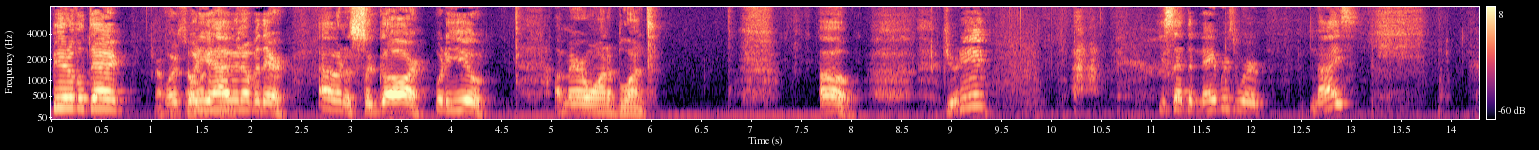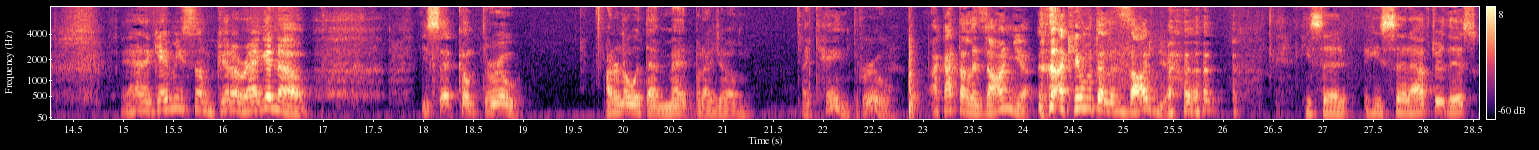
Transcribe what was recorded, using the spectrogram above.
Beautiful day. What, so what are you having over there? Having a cigar. What are you? A marijuana blunt. Oh, Judy, you said the neighbors were nice. Yeah, they gave me some good oregano. He said come through. I don't know what that meant, but I um, I came through. I got the lasagna. I came with the lasagna. He said he said after this,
